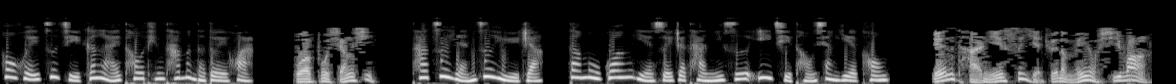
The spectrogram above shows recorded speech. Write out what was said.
后悔自己跟来偷听他们的对话。”我不相信。他自言自语着，但目光也随着坦尼斯一起投向夜空。连坦尼斯也觉得没有希望了。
